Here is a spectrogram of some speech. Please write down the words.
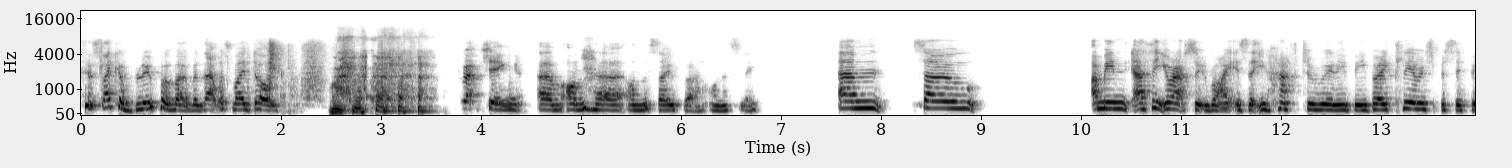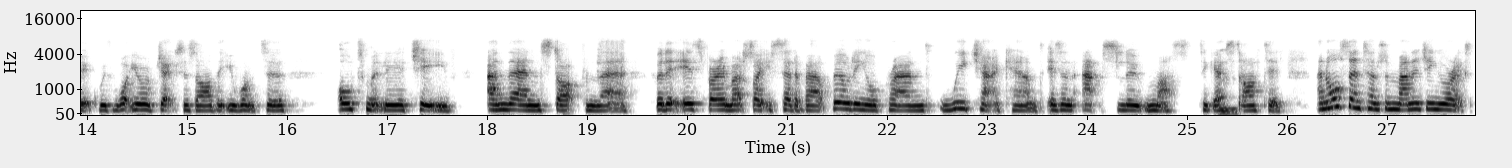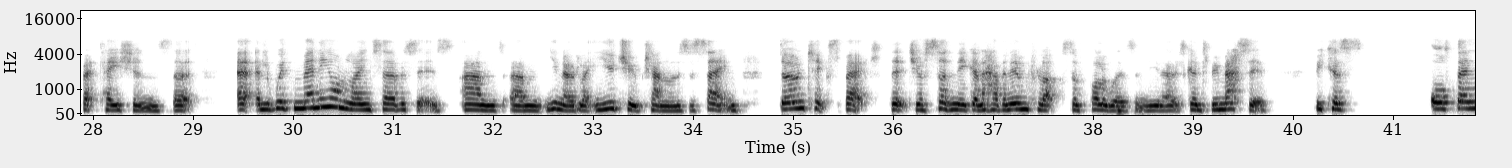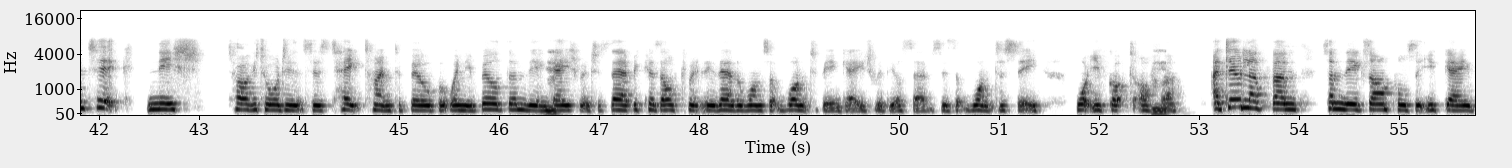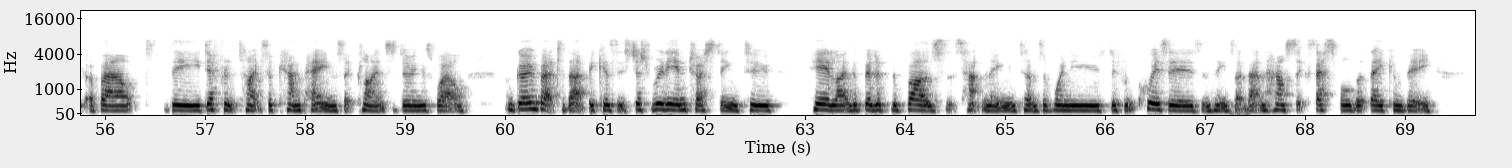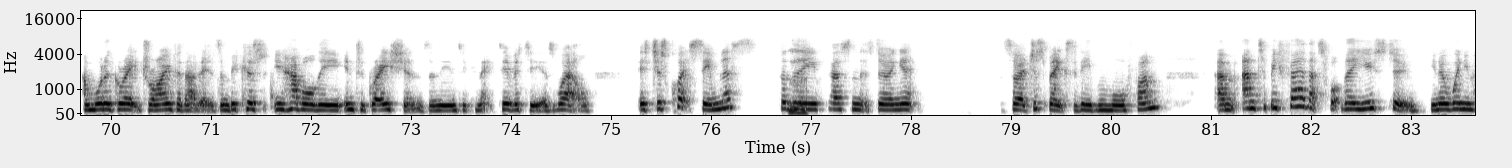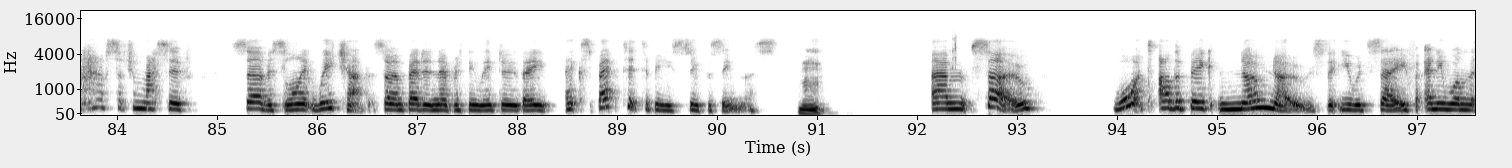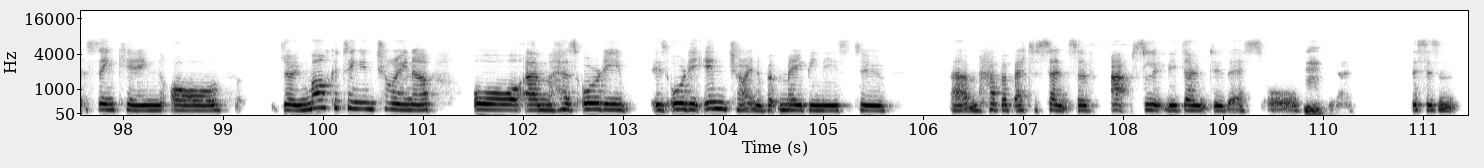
it's like a blooper moment. That was my dog scratching um, on her on the sofa. Honestly, um, so I mean, I think you're absolutely right, is that you have to really be very clear and specific with what your objectives are that you want to ultimately achieve and then start from there. But it is very much like you said about building your brand. WeChat account is an absolute must to get mm. started. And also in terms of managing your expectations that uh, with many online services and, um, you know, like YouTube channel is the same, don't expect that you're suddenly going to have an influx of followers and, you know, it's going to be massive because authentic niche target audiences take time to build, but when you build them, the mm. engagement mm. is there because ultimately they're the ones that want to be engaged with your services, that want to see what you've got to offer. Mm. I do love um, some of the examples that you gave about the different types of campaigns that clients are doing as well. I'm going back to that because it's just really interesting to hear like the bit of the buzz that's happening in terms of when you use different quizzes and things like that and how successful that they can be and what a great driver that is. And because you have all the integrations and the interconnectivity as well, it's just quite seamless for mm. the person that's doing it. So it just makes it even more fun. Um, and to be fair, that's what they're used to. You know, when you have such a massive service like WeChat that's so embedded in everything they do, they expect it to be super seamless. Mm. Um, so, what are the big no nos that you would say for anyone that's thinking of doing marketing in China or um, has already is already in China but maybe needs to um, have a better sense of absolutely don't do this or mm. you know this isn't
